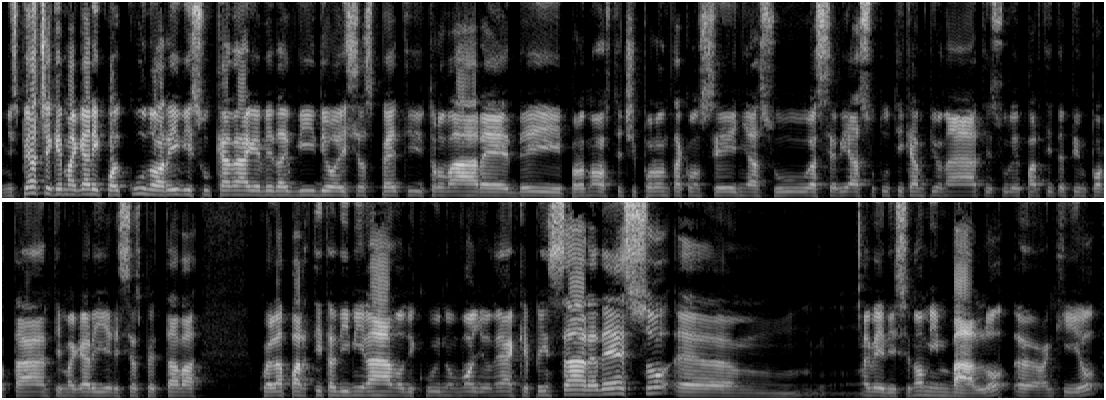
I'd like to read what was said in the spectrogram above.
mi spiace che magari qualcuno arrivi sul canale, veda il video e si aspetti di trovare dei pronostici pronta consegna sulla Serie A, su tutti i campionati, sulle partite più importanti. Magari ieri si aspettava quella partita di Milano di cui non voglio neanche pensare adesso. Ehm, e vedi, se no mi imballo eh, anch'io.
